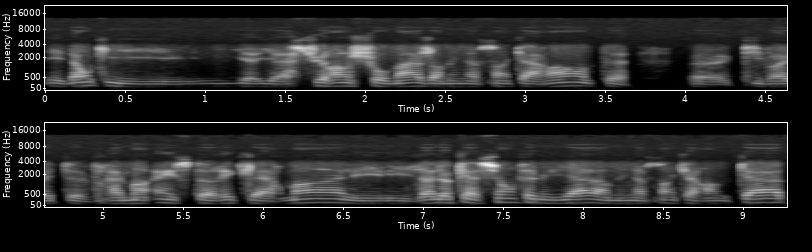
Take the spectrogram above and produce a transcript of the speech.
et donc, il, y a, l'assurance chômage en 1940 qui va être vraiment instaurée clairement, les, les allocations familiales en 1944,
